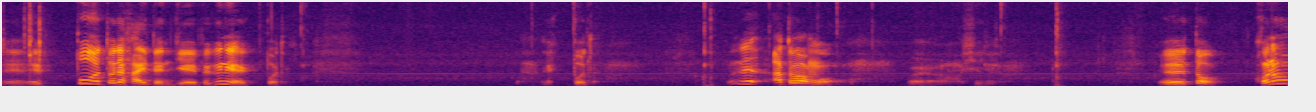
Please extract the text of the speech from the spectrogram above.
えー、エクポートで配点 JPEG にエクポート。エクポート。で、あとはもう、えー、終了。えっ、ー、と、この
